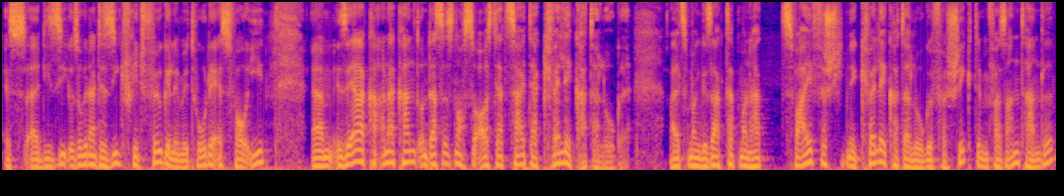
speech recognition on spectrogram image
Ist äh, die sogenannte Siegfried Vögele-Methode, SVI, ähm, sehr anerkannt und das ist noch so aus der Zeit der Quellekataloge. Als man gesagt hat, man hat zwei verschiedene Quellekataloge verschickt im Versandhandel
